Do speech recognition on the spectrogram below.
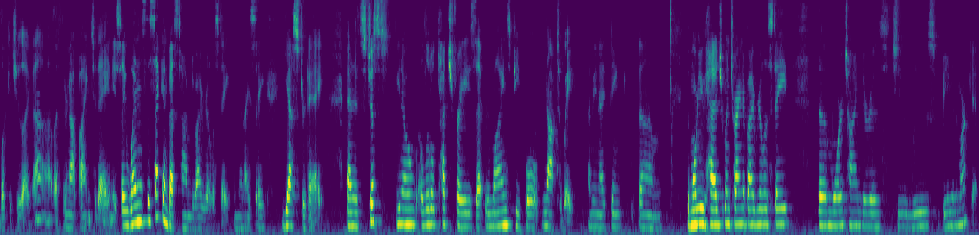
look at you like, ah, oh, if they're not buying today. And you say, when's the second best time to buy real estate? And then I say, yesterday. And it's just, you know, a little catchphrase that reminds people not to wait. I mean, I think um, the more you hedge when trying to buy real estate, the more time there is to lose being in the market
